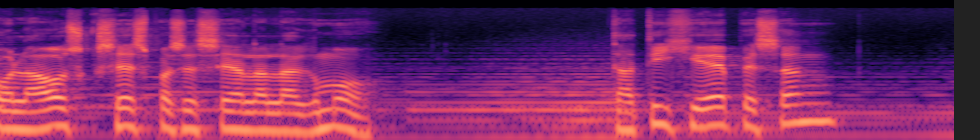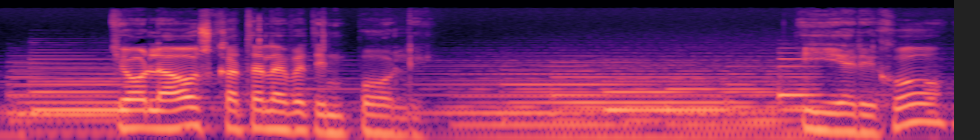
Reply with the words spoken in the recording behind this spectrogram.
Ο λαός ξέσπασε σε αλλαλαγμό. Τα τείχη έπεσαν και ο λαός κατέλαβε την πόλη. Η Ιεριχώ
